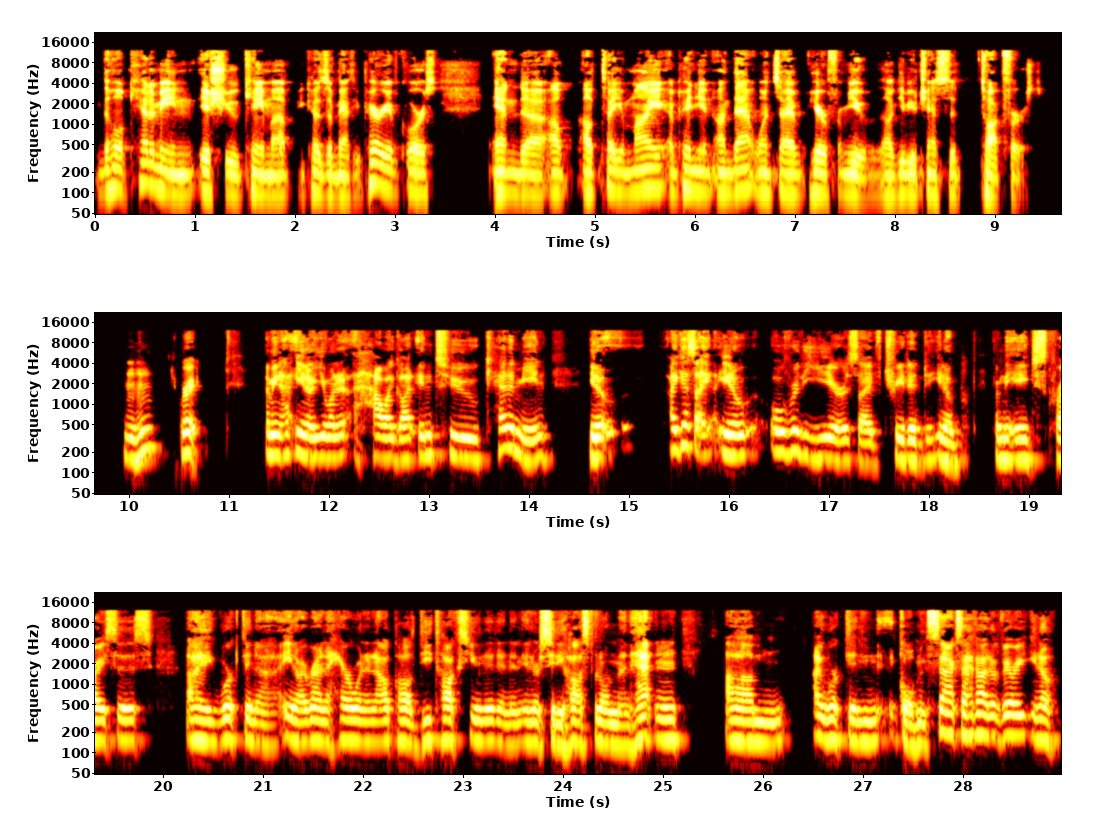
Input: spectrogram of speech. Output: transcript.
the whole ketamine issue came up because of Matthew Perry, of course. And uh, I'll I'll tell you my opinion on that once I hear from you. I'll give you a chance to talk 1st mm-hmm. Great. I mean, you know, you want how I got into ketamine. You know, I guess I, you know, over the years I've treated, you know, from the AIDS crisis. I worked in a, you know, I ran a heroin and alcohol detox unit in an inner city hospital in Manhattan. Um, I worked in Goldman Sachs. I've had a very, you know,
